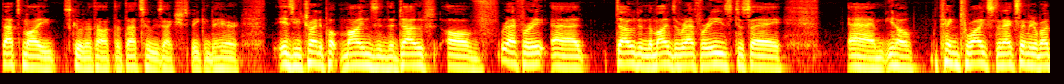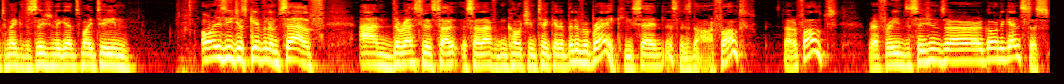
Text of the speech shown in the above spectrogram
That's my school of thought. That that's who he's actually speaking to here. Is he trying to put minds in the doubt of referee, uh, doubt in the minds of referees to say, um, you know, think twice the next time you're about to make a decision against my team, or is he just giving himself and the rest of his South, African coaching ticket a bit of a break? He's saying, listen, it's not our fault. It's not our fault. Referee decisions are going against us.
